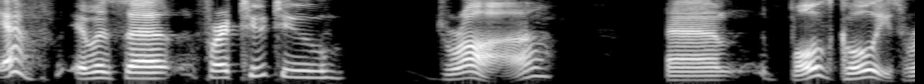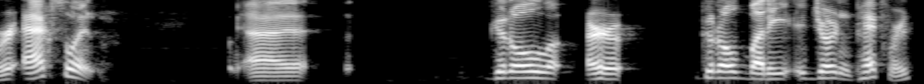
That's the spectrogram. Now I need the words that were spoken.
yeah, it was uh, for a two-two draw. Um, both goalies were excellent. Uh, good old or good old buddy Jordan Pickford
